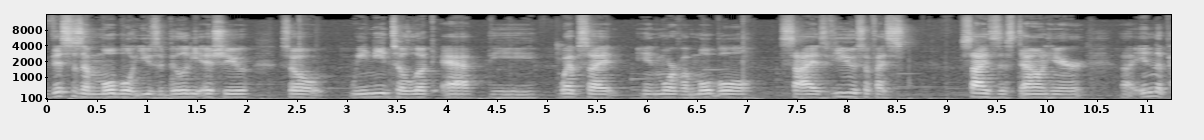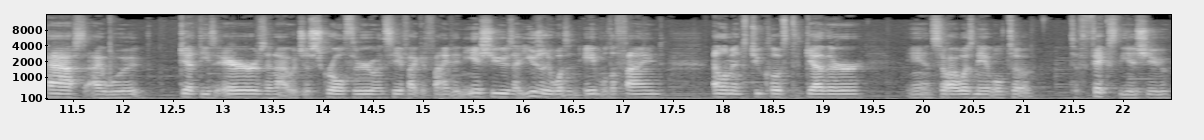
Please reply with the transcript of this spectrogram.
this is a mobile usability issue. So we need to look at the website in more of a mobile size view. So if I size this down here, uh, in the past I would get these errors and I would just scroll through and see if I could find any issues. I usually wasn't able to find elements too close together and so I wasn't able to, to fix the issue.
